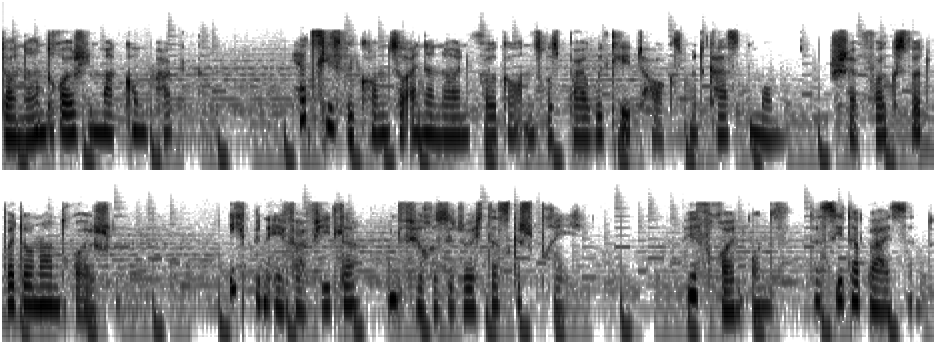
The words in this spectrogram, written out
Donner und Reuschelmark kompakt. Herzlich willkommen zu einer neuen Folge unseres Biweekly Talks mit Carsten Mumm, Chefvolkswirt bei Donner und Reuschel. Ich bin Eva Fiedler und führe Sie durch das Gespräch. Wir freuen uns, dass Sie dabei sind.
